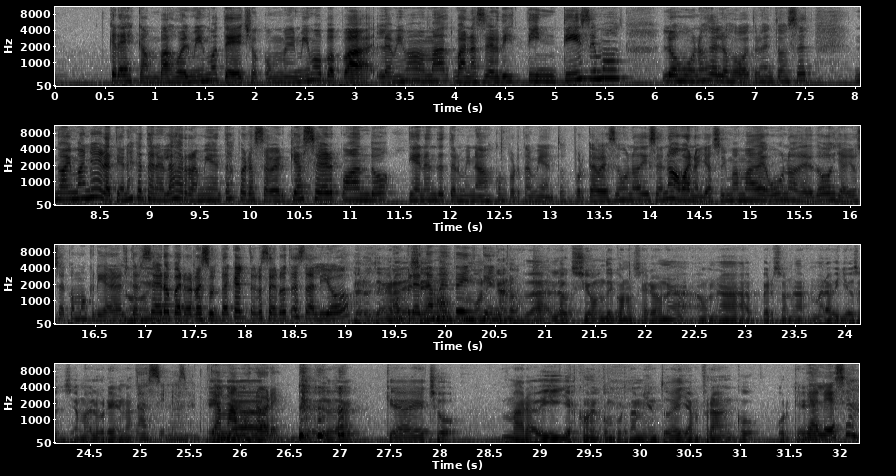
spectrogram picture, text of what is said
crezcan bajo el mismo techo, con el mismo papá, la misma mamá, van a ser distintísimos los unos de los otros. Entonces, no hay manera, tienes que tener las herramientas para saber qué hacer cuando tienen determinados comportamientos, porque a veces uno dice, no, bueno, ya soy mamá de uno, de dos, ya yo sé cómo criar al No, tercero, pero resulta que el tercero te salió Pero te completamente distinto. Mónica nos da la opción de conocer a una, a una persona maravillosa que se llama Lorena. Así es. Te amamos, Lore. De verdad que ha hecho maravillas con el comportamiento de Gianfranco. Porque, ¿De Alesia?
